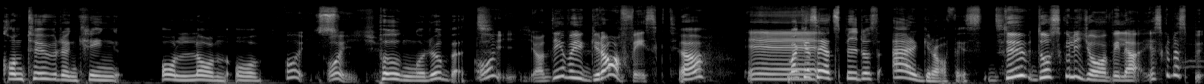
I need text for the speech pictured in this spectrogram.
konturen kring ollon och Oj, oj. pung och rubbet. Oj, ja det var ju grafiskt. Ja. Eh, Man kan säga att Speedos är grafiskt. Du, då skulle jag vilja... Jag skulle vilja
